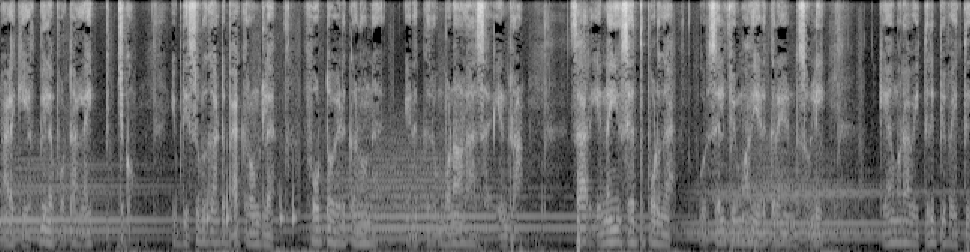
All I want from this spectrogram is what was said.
நாளைக்கு எஃபியில் போட்டால் லைக் பிச்சுக்கும். இப்படி சுடுகாட்டு பேக்ரவுண்டில் ஃபோட்டோ எடுக்கணும்னு எனக்கு ரொம்ப நாள் ஆசை என்றான். சார் என்னையும் சேர்த்து போடுங்க. ஒரு செல்ஃபி மாதிரி எடுக்கிறேன் என்று சொல்லி கேமராவை திருப்பி வைத்து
